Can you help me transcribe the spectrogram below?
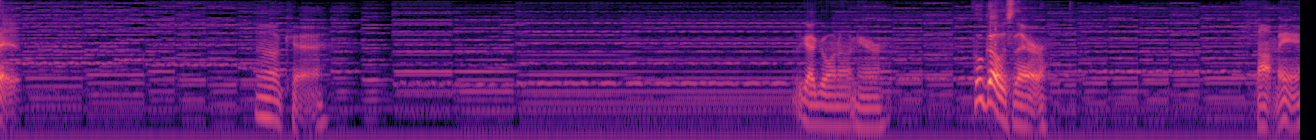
Got it. Okay. What we got going on here? Who goes there? not me.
